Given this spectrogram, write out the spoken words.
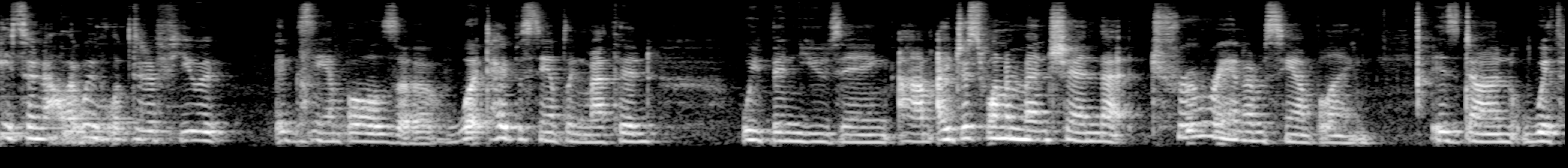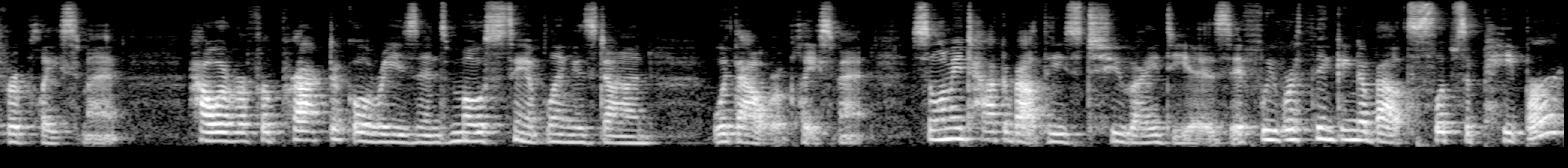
Okay, so now that we've looked at a few examples of what type of sampling method we've been using, um, I just want to mention that true random sampling is done with replacement. However, for practical reasons, most sampling is done without replacement. So let me talk about these two ideas. If we were thinking about slips of paper,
